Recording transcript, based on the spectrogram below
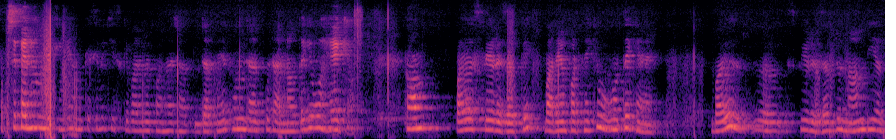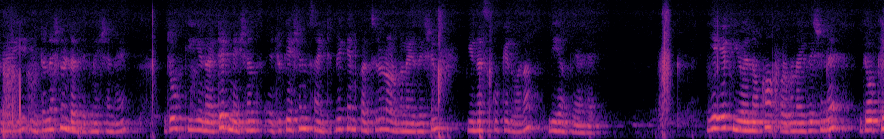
सबसे पहले हम देखेंगे, हम किसी भी चीज़ के बारे में पढ़ना जाते हैं तो हम को जानना होता है कि वो है क्या। तो हम बायोस्फीयर रिज़र्व के बारे में पढ़ते हैं कि वो होते क्या हैं। बायो बायोस्फीयर रिज़र्व जो नाम दिया गया है, ये इंटरनेशनल डेजिग्नेशन है, जो कि United Nations Education Scientific and Cultural Organization UNESCO के द्वारा दिया गया है। ये एक यूएनओ का ऑर्गेनाइजेशन है, जो कि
